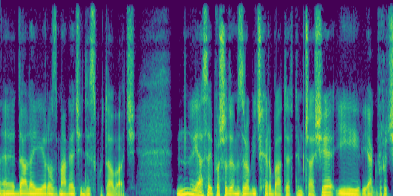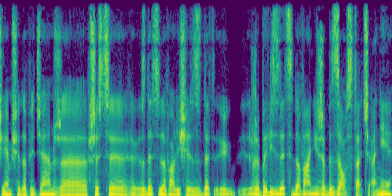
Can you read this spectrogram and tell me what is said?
e, dalej rozmawiać i dyskutować. No, ja sobie poszedłem zrobić herbatę w tym czasie i jak wróciłem się dowiedziałem, że wszyscy zdecydowali się, że byli zdecydowani, żeby zostać, a nie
